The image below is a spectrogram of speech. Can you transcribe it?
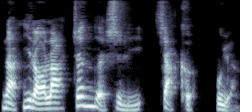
那伊劳拉真的是离下课不远了。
